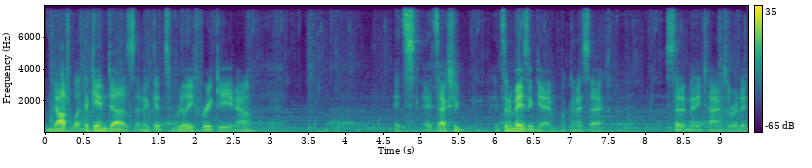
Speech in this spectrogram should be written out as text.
not what the game does, and it gets really freaky, you know? It's, it's actually, it's an amazing game, what can I say? I've said it many times already.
